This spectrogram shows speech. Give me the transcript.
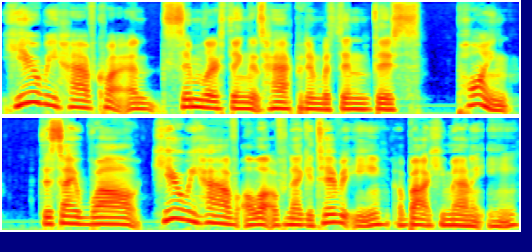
Here we have quite a similar thing that's happening within this point to say well here we have a lot of negativity about humanity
